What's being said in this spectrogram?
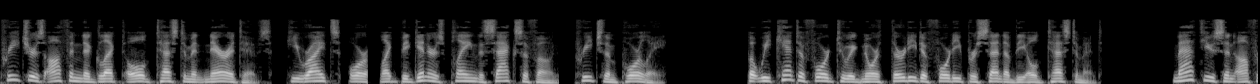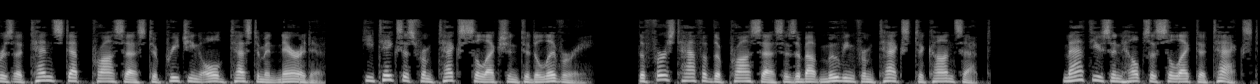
Preachers often neglect Old Testament narratives, he writes, or, like beginners playing the saxophone, preach them poorly. But we can't afford to ignore 30 to 40% of the Old Testament. Mathewson offers a 10-step process to preaching Old Testament narrative. He takes us from text selection to delivery. The first half of the process is about moving from text to concept. Mathewson helps us select a text,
